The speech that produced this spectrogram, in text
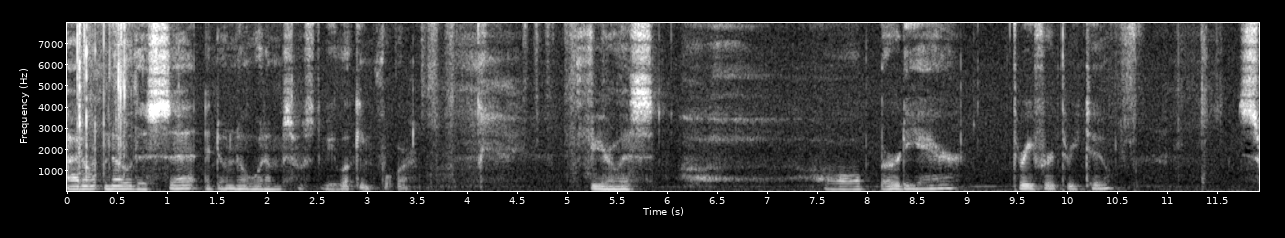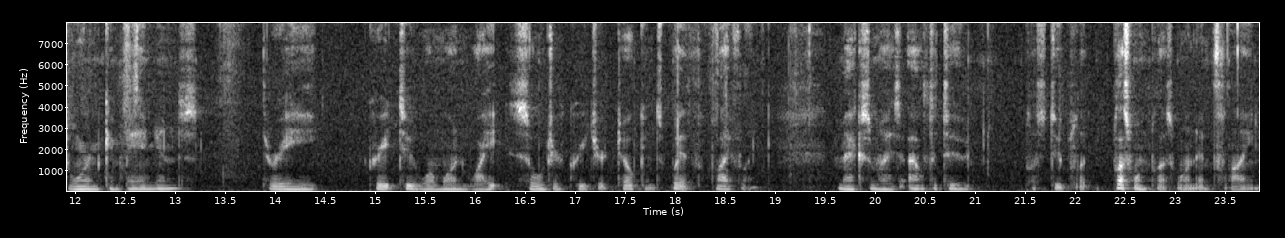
I don't know this set. I don't know what I'm supposed to be looking for. Fearless Hall Birdie Air. 3 for 3 2. Sworn Companions. Three, create two one one white soldier creature tokens with lifelink. Maximize altitude, plus two plus one plus one, and flying.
